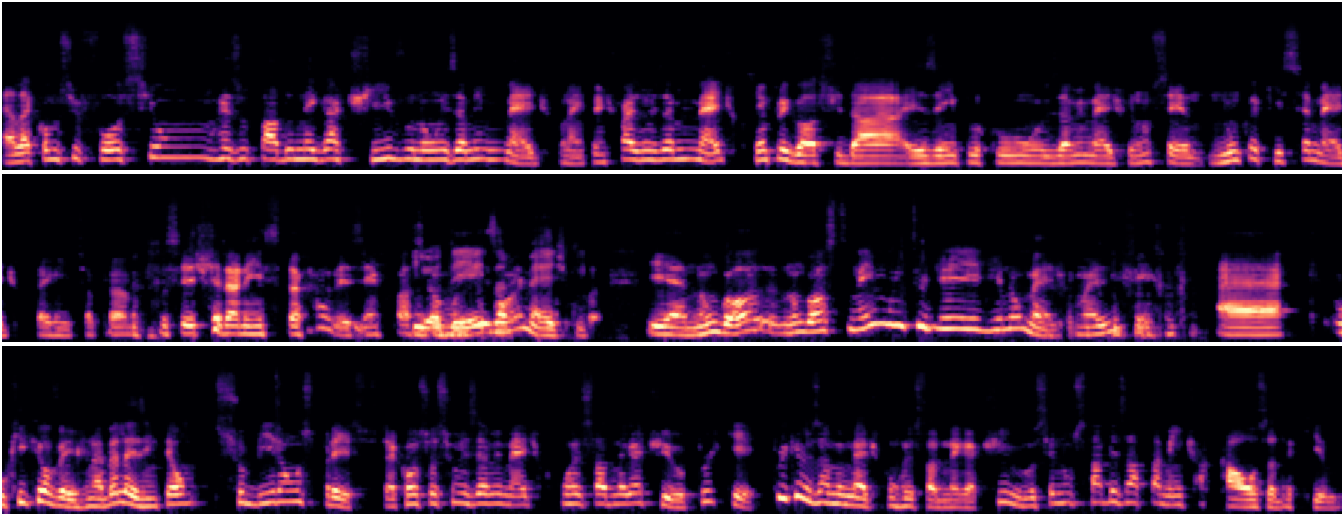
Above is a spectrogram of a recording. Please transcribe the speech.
ela é como se fosse um resultado negativo num exame médico, né? Então a gente faz um exame médico, sempre gosto de dar exemplo com o exame médico, não sei, nunca quis ser médico, tá, gente? Só para vocês tirarem isso da cabeça. Sempre e eu odeio exame médico. E é, não, go não gosto nem muito de, de médico, mas enfim. é, o que, que eu vejo, né? Beleza, então subiram os preços. É como se fosse um exame médico com resultado negativo. Por quê? Porque o exame médico com resultado negativo, você não sabe exatamente a causa daquilo.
